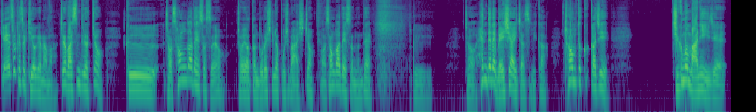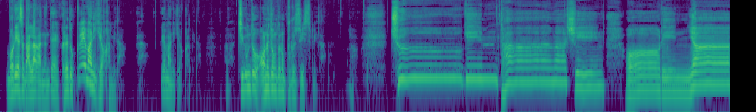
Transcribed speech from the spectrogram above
계속해서 기억에 남아. 제가 말씀드렸죠? 그, 저 성가대 했었어요. 저희 어떤 노래 실력 보시면 아시죠? 어, 성가대 했었는데, 그, 저 핸델의 메시아 있지 않습니까? 처음부터 끝까지 지금은 많이 이제 머리에서 날아갔는데 그래도 꽤 많이 기억합니다. 꽤 많이 기억합니다. 어, 지금도 어느 정도는 부를 수 있습니다. 어, 죽임 당하신 어린 양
